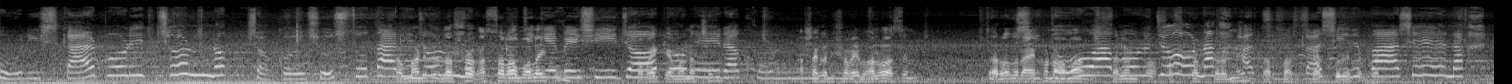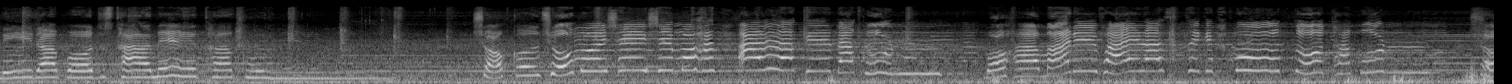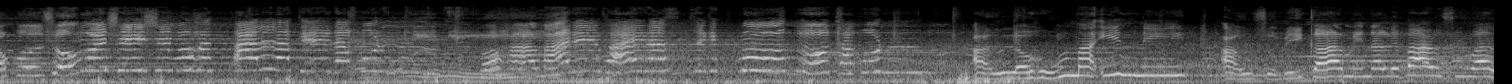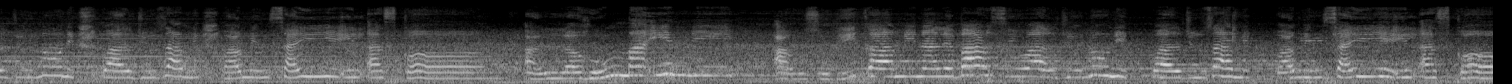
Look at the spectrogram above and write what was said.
পরিষ্কার পরিচ্ছন্ন সকল সুস্থতার সম্মানিত দর্শক, আসসালামু আলাইকুম। বেশি সবাই কেমন আছেন? আশা করি সবাই ভালো আছেন যারা যারা এখনও আমার চ্যানেলটা সাবস্ক্রাইব করেনি তার সাবস্ক্রাইব করে পাশে না নিরাপদ স্থানে থাকুন সকল সময় শেষে মহান মহামারী ভাইরাস থেকে মুক্ত থাকুন। আল্লাহুম্মা ইন্নি আউযু বিকা মিনাল বারসি ওয়াল জুনুনি ওয়াল জুজামি ওয়া মিন সাইয়্যিল আসকাম আল্লাহুম্মা ইন্নি আউযু বিকা মিনাল বারসি ওয়াল জুনুনি ওয়াল জুজামি ওয়া মিন সাইয়্যিল আসকাম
